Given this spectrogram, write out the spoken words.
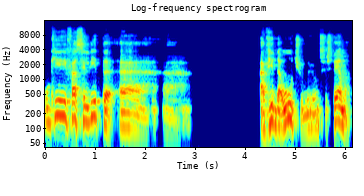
o que facilita a, a, a vida útil de um sistema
